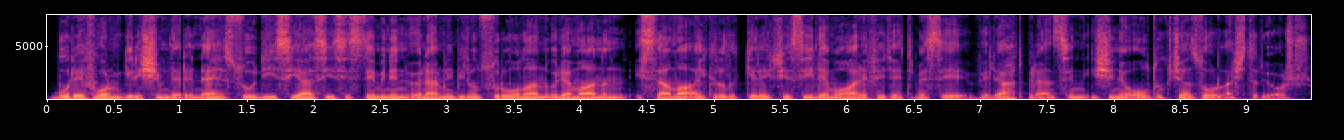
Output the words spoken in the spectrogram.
Bu reform girişimlerine Suudi siyasi sisteminin önemli bir unsuru olan ulemanın İslam'a aykırılık gerekçesiyle muhalefet etmesi Veliaht Prens'in işini oldukça zorlaştırıyor.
